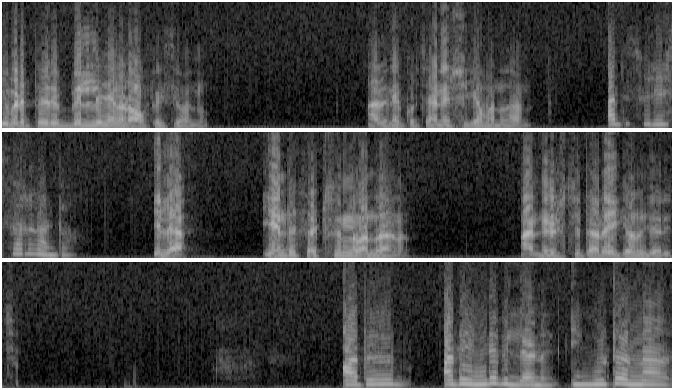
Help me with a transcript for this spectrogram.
ഇവിടുത്തെ ഒരു ബില്ല് ഞങ്ങളുടെ ഓഫീസിൽ വന്നു. അതിനെക്കുറിച്ച് അന്വേഷിക്കാൻ വന്നതാണ്. അത് സുരേഷ് സാർ കണ്ടോ? ഇല്ല എന്റെ സെക്ഷനിൽ വന്നതാണ്. അന്വേഷിച്ചിട്ട് അറിയിക്കാമെന്ന് വിചാരിച്ചു. അത് അത് എന്റെ ബില്ലാണ്. ഇങ്ങോട്ട് വന്നാ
